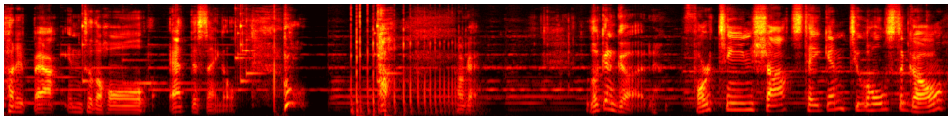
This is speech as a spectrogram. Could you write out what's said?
put it back into the hole at this angle. Okay. Looking good. 14 shots taken, two holes to go.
